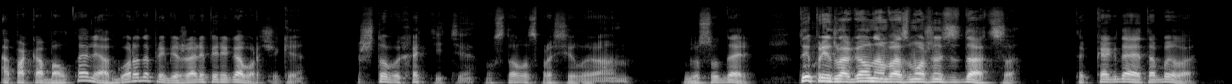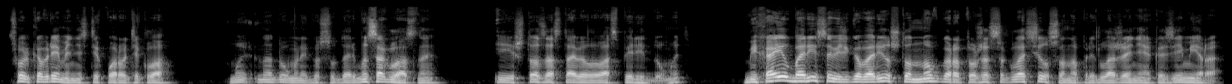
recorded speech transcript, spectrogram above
А пока болтали, от города прибежали переговорщики. «Что вы хотите?» — устало спросил Иоанн. «Государь, ты предлагал нам возможность сдаться». «Так когда это было? Сколько времени с тех пор утекло?» Мы надумали, государь, мы согласны. И что заставило вас передумать? Михаил Борисович говорил, что Новгород уже согласился на предложение Казимира,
